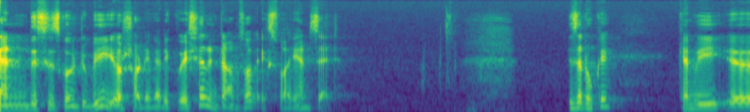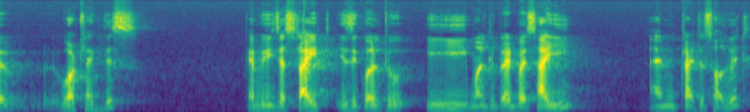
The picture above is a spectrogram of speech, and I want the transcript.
and this is going to be your Schrodinger equation in terms of x, y and z. Is that okay? Can we uh, work like this? Can we just write is equal to E multiplied by psi e and try to solve it?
